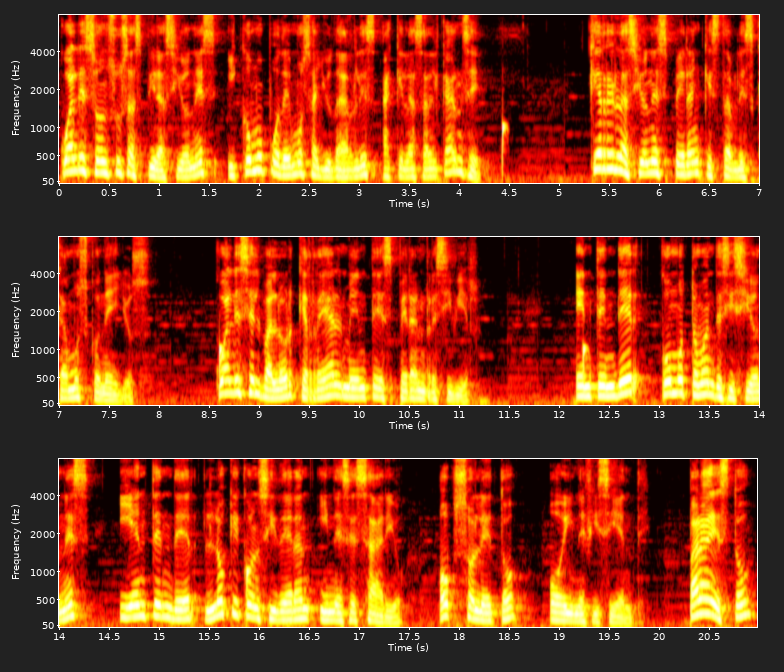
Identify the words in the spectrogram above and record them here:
Cuáles son sus aspiraciones y cómo podemos ayudarles a que las alcance. ¿Qué relación esperan que establezcamos con ellos? ¿Cuál es el valor que realmente esperan recibir? Entender cómo toman decisiones y entender lo que consideran innecesario, obsoleto o ineficiente. Para esto,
